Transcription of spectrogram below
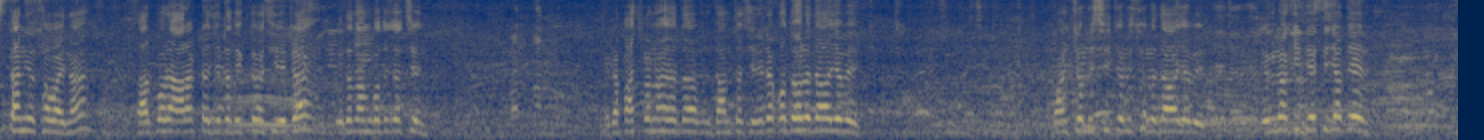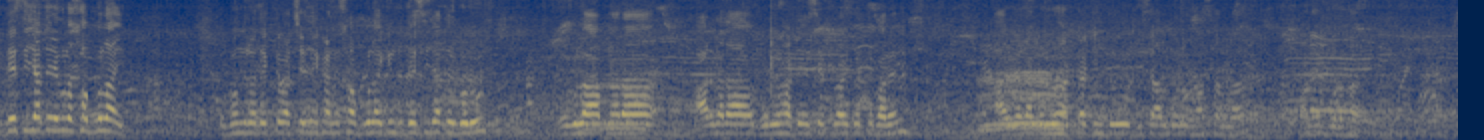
স্থানীয় সবাই না? তারপরে আর একটা যেটা দেখতে পাচ্ছি এটা এটা দাম কত যাচ্ছেন এটা পাঁচপান্ন হাজার দাম- দাম চাচ্ছেন। এটা কত হলে দেওয়া যাবে? পঁয়তাল্লিশ ছিচল্লিশ হলে দেওয়া যাবে। এগুলো কি দেশি জাতের? দেশি জাতের এগুলো সবগুলাই? বন্ধুরা দেখতে পাচ্ছেন এখানে সবগুলাই কিন্তু দেশি জাতের গরু। এগুলো আপনারা আরগাড়া গরুর হাটে এসে ক্রয় করতে পারেন। আরগাড়া গরুর হাটটা কিন্তু বিশাল বড় মাসাল্লাহ অনেক বড় হাট।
